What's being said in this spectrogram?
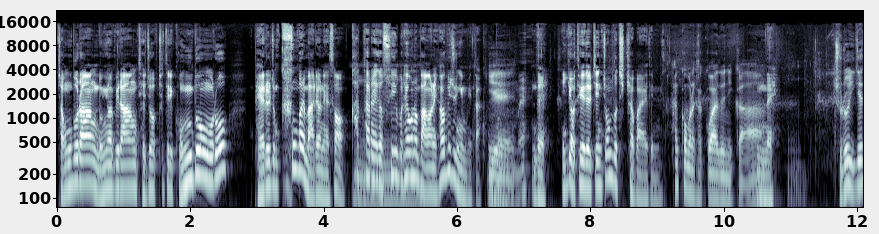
정부랑 농협이랑 제조업체들이 공동으로 배를 좀 큰 걸 마련해서 카타르에서 수입을 해오는 방안을 협의 중입니다. 음. 예. 네. 이게 어떻게 될지는 좀 더 지켜봐야 됩니다. 한꺼번에 갖고 와야 되니까. 네. 주로 이게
